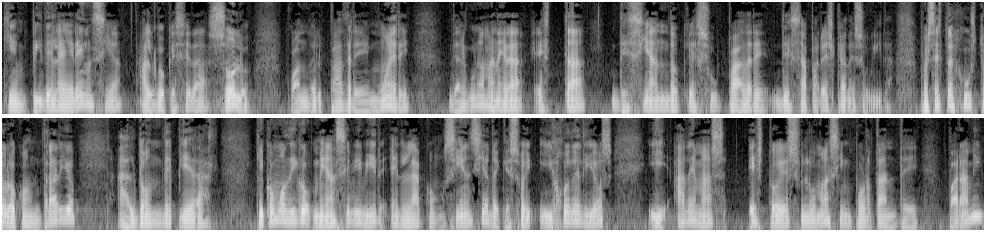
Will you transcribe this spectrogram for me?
quien pide la herencia, algo que se da solo cuando el padre muere, de alguna manera está deseando que su padre desaparezca de su vida. Pues esto es justo lo contrario al don de piedad, que como digo me hace vivir en la conciencia de que soy hijo de Dios y además esto es lo más importante para mí,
